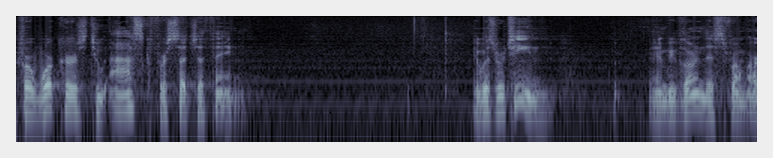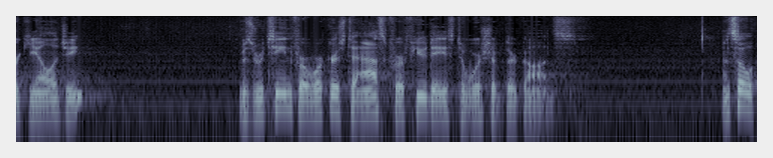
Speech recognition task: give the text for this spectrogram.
for workers to ask for such a thing. It was routine, and we've learned this from archaeology. It was routine for workers to ask for a few days to worship their gods. And so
